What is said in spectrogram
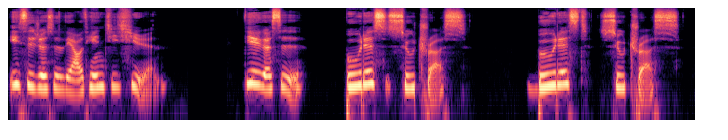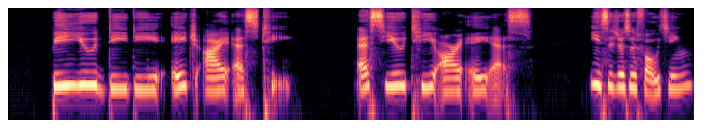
意思就是聊天机器人。第二个是 Buddhist sutras Sutras，Buddhist Sutras，b u d d h i s t s u t r a s，意思就是佛经。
